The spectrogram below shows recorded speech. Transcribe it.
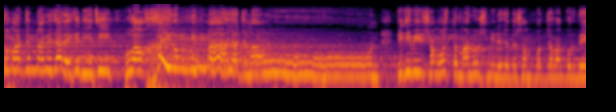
তোমার জন্য আমি যা রেখে দিয়েছি, হুয়া খাইরুম মিম্মা ইয়াজমাউন। পৃথিবীর সমস্ত মানুষ মিলে যত সম্পদ জমা করবে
